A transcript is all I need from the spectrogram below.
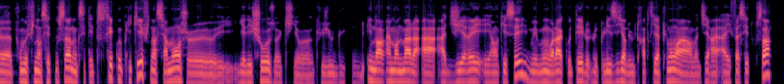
Euh, pour me financer tout ça. Donc c'était très compliqué financièrement. Il y a des choses qui, euh, que j'ai eu énormément de mal à, à, gérer et à encaisser. Mais bon, voilà, à côté, le, plaisir de l'ultra triathlon, à, on va dire, à, effacer tout ça.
